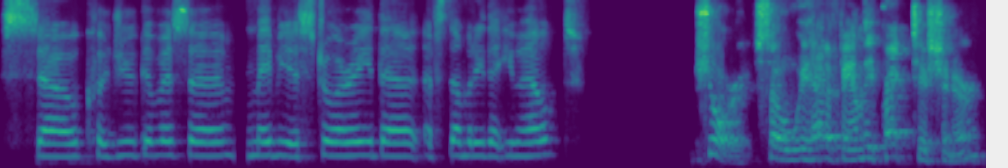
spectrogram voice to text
So could you give us a maybe a story that of somebody that you helped? Sure. So we had a family practitioner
